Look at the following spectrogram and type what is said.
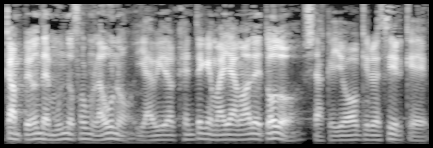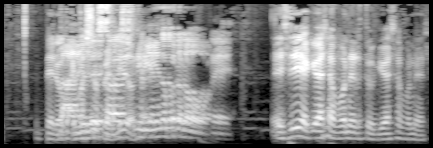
campeón del mundo Fórmula 1 y ha habido gente que me ha llamado de todo, o sea, que yo quiero decir que, pero Va, que me ha sorprendido. escribiendo, pero lo borré. Eh, Sí, ¿qué vas a poner tú? ¿Qué vas a poner?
